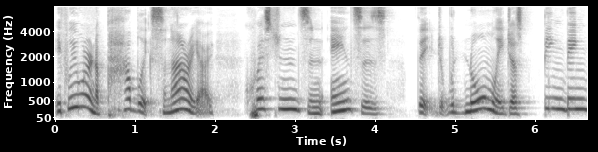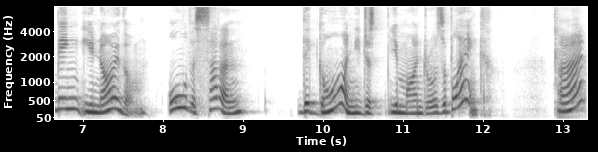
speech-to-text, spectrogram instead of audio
If we were in a public scenario, questions and answers that would normally just bing, bing, bing, you know them. All of a sudden, they're gone. You just, your mind draws a blank. All right.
